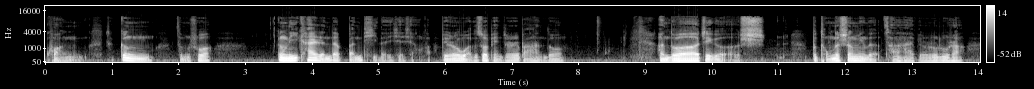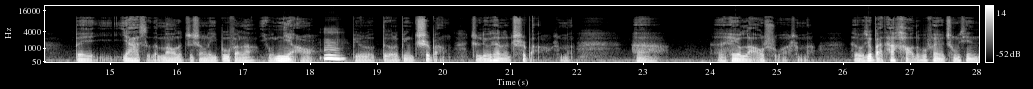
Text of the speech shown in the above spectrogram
狂，更怎么说，更离开人的本体的一些想法。比如我的作品就是把很多。很多这个是不同的生命的残骸，比如说路上被压死的猫的只剩了一部分了，有鸟，嗯，比如得了病，翅膀只留下了翅膀，什么啊，呃，还有老鼠啊什么，我就把它好的部分又重新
